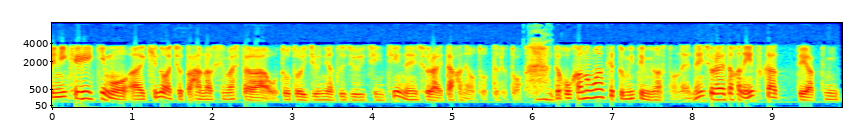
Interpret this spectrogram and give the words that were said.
で、日経平均も、あ昨日はちょっと反落しましたが、おととい12月11日に年初来高値を取ってると、はい、で他のマーケット見てみますとね、年初来高値いつかってやってみ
